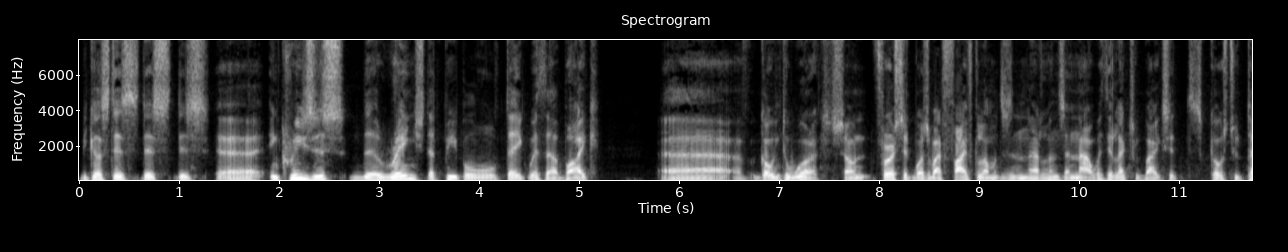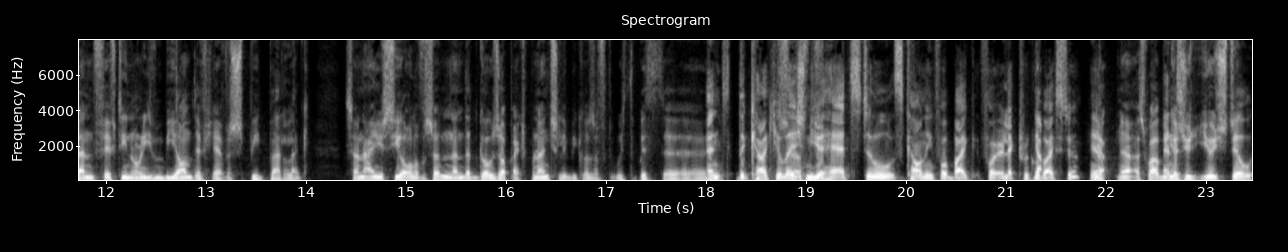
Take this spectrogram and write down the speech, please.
Because this this this uh, increases the range that people take with their bike uh, going to work. So first it was about five kilometers in the Netherlands, and now with electric bikes it goes to 10, 15, or even beyond if you have a speed pedelec. So now you see all of a sudden, and that goes up exponentially because of with with uh, and the calculation you had still is counting for bike for electrical Yeah. bikes too. yeah. yeah, as well. Because you you still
